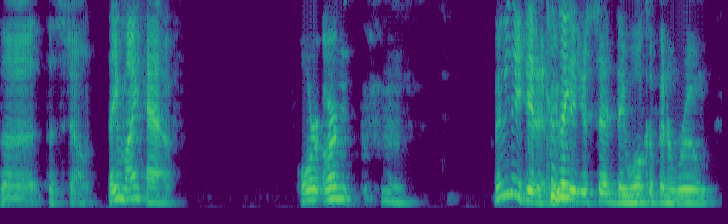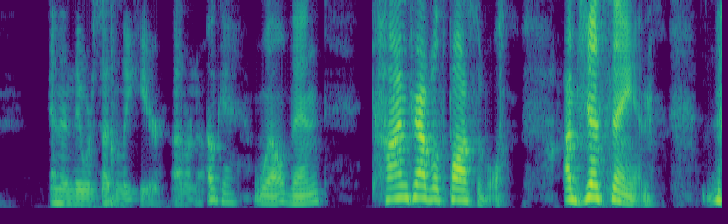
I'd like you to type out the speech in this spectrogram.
the the stone. They might have, or or hmm, maybe they didn't. Maybe they... they- just said they woke up in a room, and then they were suddenly here. I don't know. Okay. Well, then time travel's possible. I'm just saying.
